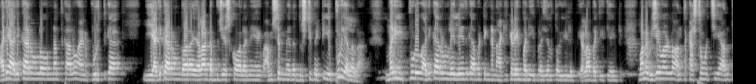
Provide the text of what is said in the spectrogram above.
అదే అధికారంలో ఉన్నంతకాలం ఆయన పూర్తిగా ఈ అధికారం ద్వారా ఎలా డబ్బు చేసుకోవాలనే అంశం మీద దృష్టి పెట్టి ఎప్పుడు వెళ్ళాల? మరి ఇప్పుడు అధికారం లే- లేదు కాబట్టి ఇంకా నాకు ఇక్కడేం పని? ప్రజలతో వీళ్ళు ఎలా బతికితే ఏంటి? మన విజయవాడలో అంత కష్టం వచ్చి అంత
